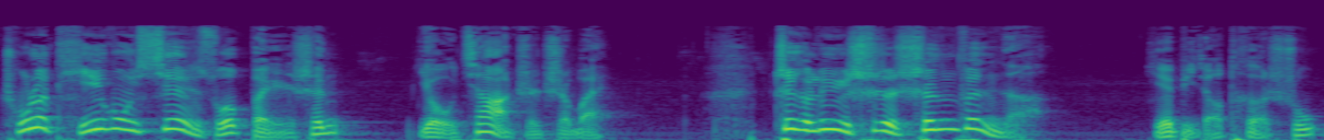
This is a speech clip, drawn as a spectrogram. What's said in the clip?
除了提供线索本身有价值之外，这个律师的身份呢，也比较特殊。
